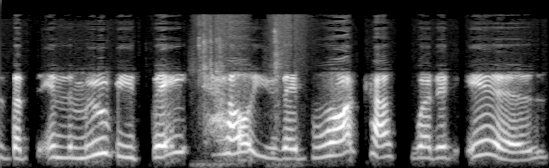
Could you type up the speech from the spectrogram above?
is that in the movies they tell you they broadcast what it is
